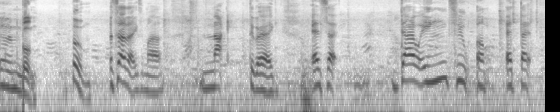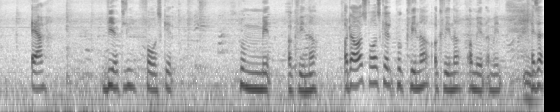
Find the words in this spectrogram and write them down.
Øhm, Bum. bum. Og så er der ikke så meget. Nej, det gør jeg ikke. Altså, der er jo ingen tvivl om, at der er virkelig forskel på mænd og kvinder. Og der er også forskel på kvinder og kvinder og mænd og mænd. Mm. Altså,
